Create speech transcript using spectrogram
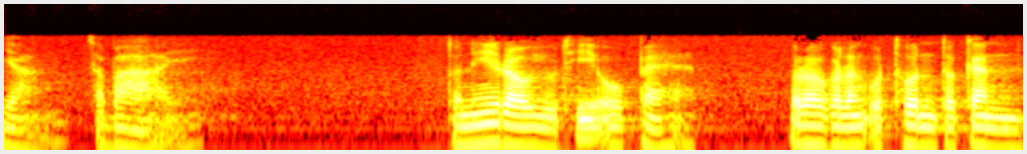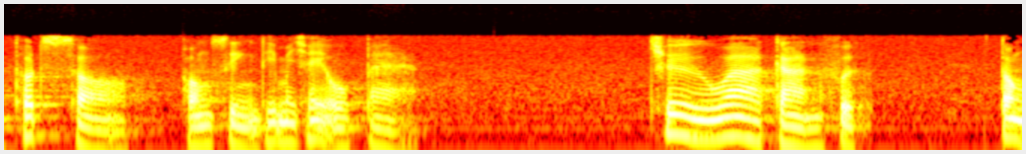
อย่างสบาย ตอนนี้เราอยู่ที่โอแปดเรากำลังอดทนต่อการทดสอบของสิ่งที่ไม่ใช่โอแปด ชื่อว่าการฝึก ต้อง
